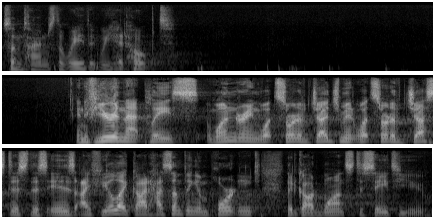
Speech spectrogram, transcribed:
sometimes the way that we had hoped. And if you're in that place wondering what sort of judgment, what sort of justice this is, I feel like God has something important that God wants to say to you.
